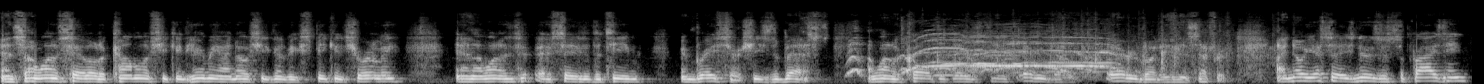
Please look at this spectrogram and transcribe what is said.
And so I want to say hello to Kamala if she can hear me. I know she's going to be speaking shortly. And I want to say to the team, embrace her. She's the best. I want to call today to thank everybody, everybody in this effort. I know yesterday's news was surprising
